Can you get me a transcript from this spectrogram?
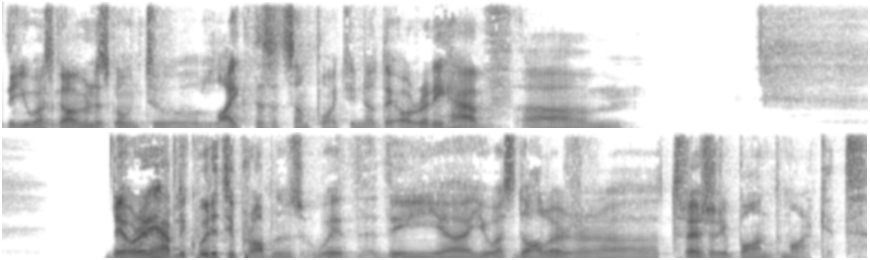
the US government is going to like this at some point. You know, they already have. Um, they already have liquidity problems with the uh, U.S. dollar uh, treasury bond market,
